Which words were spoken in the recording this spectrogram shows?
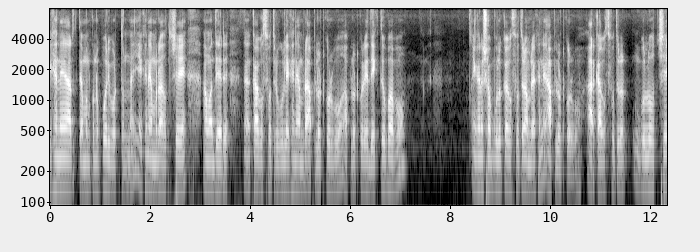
এখানে আর তেমন কোনো পরিবর্তন নাই। এখানে আমরা হচ্ছে আমাদের কাগজপত্রগুলো এখানে আমরা আপলোড করব। আপলোড করে দেখতেও পাবো। এখানে সবগুলো কাগজপত্র আমরা এখানে আপলোড করব। আর কাগজপত্রগুলো হচ্ছে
